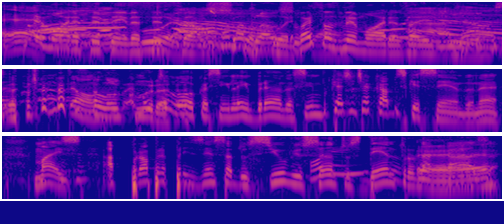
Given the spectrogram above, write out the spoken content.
É. que memória você Olha tem dessa loucura. sessão? Isso uma loucura. Quais são as memórias aí? Não, então, Essa é loucura. muito louco, assim, lembrando, assim, porque a gente acaba esquecendo, né? Mas a própria presença do Silvio Santos dentro da É. casa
